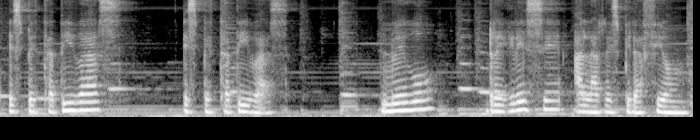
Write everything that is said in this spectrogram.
expectativas, expectativas. Luego regrese a la respiración.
